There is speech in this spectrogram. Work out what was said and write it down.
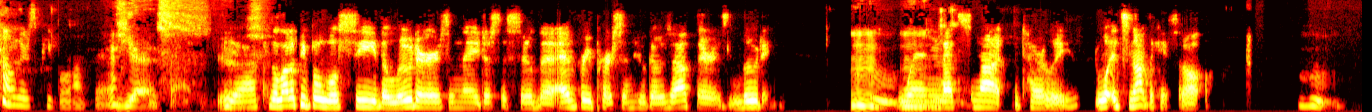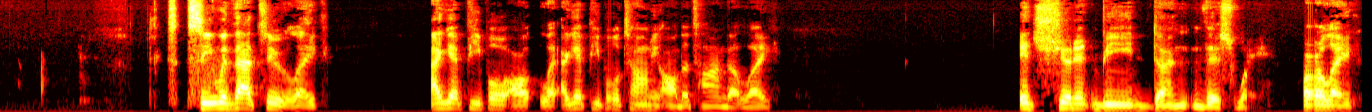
how there's people out there Yes. Yeah, because a lot of people will see the looters and they just assume that every person who goes out there is looting Mm, Mhm. when Yeah. that's not entirely well. It's not the case at all. Mhm. See with that too, like I get people all like I get people telling me all the time that like it shouldn't be done this way. Or like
